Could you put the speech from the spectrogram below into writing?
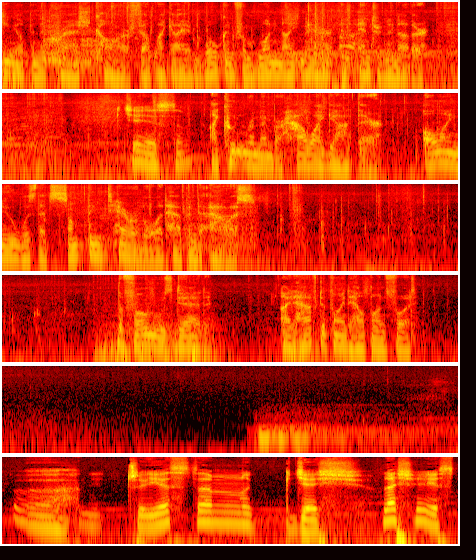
Waking up in the crashed car felt like I had woken from one nightmare and entered another. Gdzie jestem? I couldn't remember how I got there. All I knew was that something terrible had happened to Alice. The phone was dead. I'd have to find help on foot. Czy jestem gdzieś? W lesie jest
